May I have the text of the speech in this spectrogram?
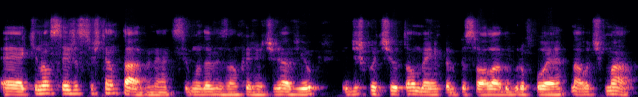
é, que não seja sustentável, né? segundo a visão que a gente já viu e discutiu também pelo pessoal lá do Grupo E na última aula.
